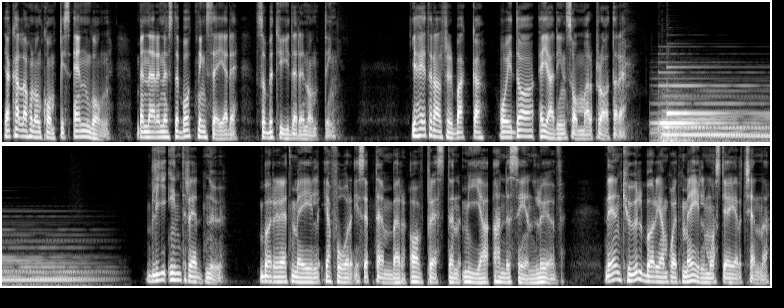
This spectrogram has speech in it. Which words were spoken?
Jag kallade honom kompis en gång, men när en österbottning säger det så betyder det någonting. Jag heter Alfred Backa och idag är jag din sommarpratare. Bli inte rädd nu, börjar ett mejl jag får i september av prästen Mia Andersén Löv. Det är en kul början på ett mejl måste jag erkänna.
